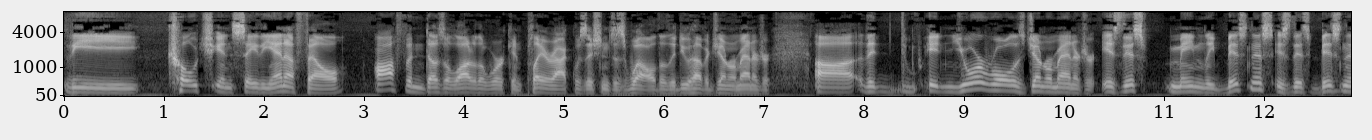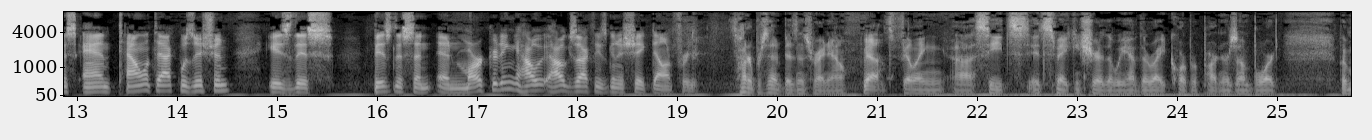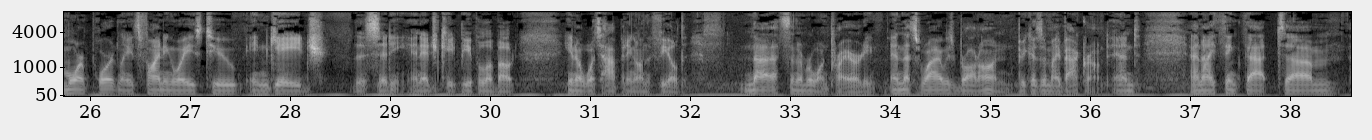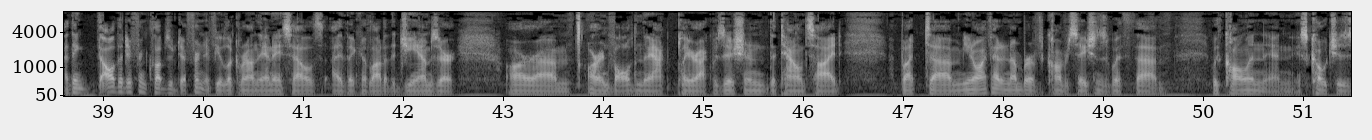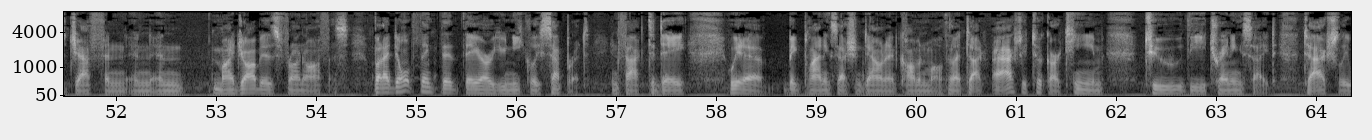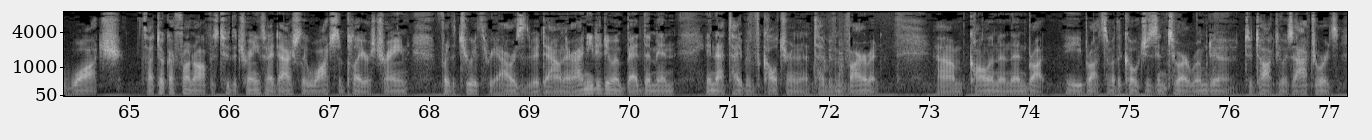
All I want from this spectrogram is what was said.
the coach in, say, the NFL often does a lot of the work in player acquisitions as well, though they do have a general manager. Uh, the, in your role as general manager, is this mainly business? Is this business and talent acquisition? Is this business and, and marketing? How, how exactly is it going to shake down for you? It's 100% business right now. Yeah. It's filling uh, seats, it's making sure that we have the right corporate partners on board. But more importantly, it's finding ways to engage the city and educate people about you know what's happening on the field that's the number one priority, and that's why I was brought on because of my background. And and I think that um, I think all the different clubs are different. If you look around the NASLs, I think a lot of the GMs are are um, are involved in the ac- player acquisition, the talent side. But um, you know, I've had a number of conversations with um, with Colin and his coaches, Jeff, and and and my job is front office, but I don't think that they are uniquely separate. In fact, today we had a big planning session down at Commonwealth, and I, t- I actually took our team to the training site to actually watch. So I took our front office to the training site to actually watch the players train for the two or three hours that they were down there. I needed to embed them in in that type of culture and that type of environment. Um, Colin and then brought he brought some of the coaches into our room to to talk to us afterwards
